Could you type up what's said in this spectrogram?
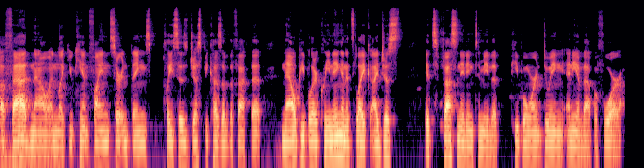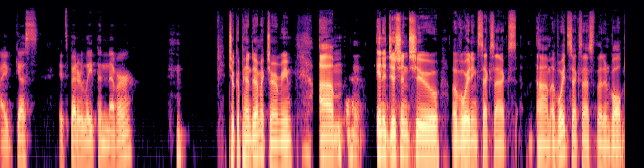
a fad now and like you can't find certain things places just because of the fact that now people are cleaning and it's like I just it's fascinating to me that people weren't doing any of that before. I guess it's better late than never. Took a pandemic, Jeremy. Um, in addition to avoiding sex acts, um, avoid sex acts that involved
